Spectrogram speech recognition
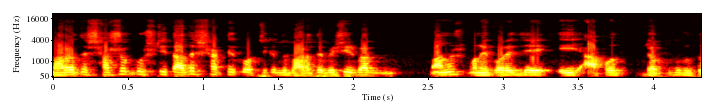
ভারতের শাসক গোষ্ঠী তাদের স্বার্থে করছে, কিন্তু ভারতের বেশিরভাগ মানুষ মনে করে যে এই আপদ যত দ্রুত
